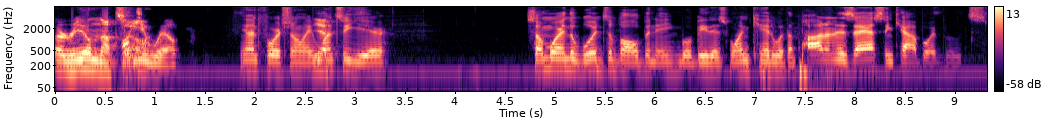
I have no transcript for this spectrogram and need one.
A real nutso. Oh, you will. Yeah, unfortunately, Yeah. once a year, somewhere in the woods of Albany, will be this one kid with a pot on his ass and cowboy boots.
